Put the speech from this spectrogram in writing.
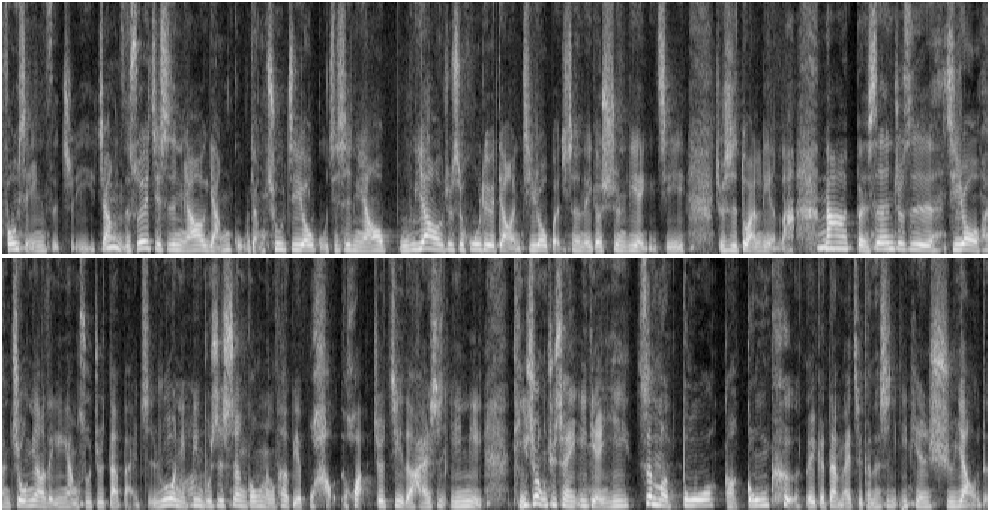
风险因子之一，这样子。所以其实你要养骨，养出肌优骨，其实你要不要就是忽略掉你肌肉本身的一个训练以及就是锻炼啦。那本身就是肌肉很重要的营养素就是蛋白质。如果你并不是肾功能特别不好的话，就记得还是以你体重去乘以一点一，这么多啊功课的一个蛋白质，可能是你一天需要的。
